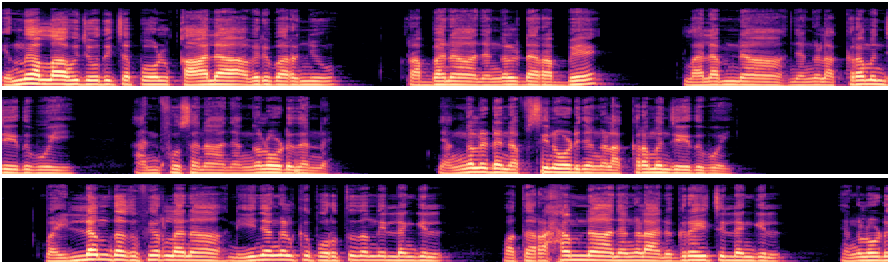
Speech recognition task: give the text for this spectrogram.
എന്ന് അള്ളാഹു ചോദിച്ചപ്പോൾ കാല അവർ പറഞ്ഞു റബ്ബന ഞങ്ങളുടെ റബ്ബെ ലലംന ഞങ്ങൾ അക്രമം ചെയ്തു പോയി. അൻഫുസന ഞങ്ങളോട് തന്നെ. ഞങ്ങളുടെ നഫ്സിനോട് ഞങ്ങൾ അക്രമം ചെയ്തു പോയി. വൈല്ലം തഗ്ഫിർലന നീ ഞങ്ങൾക്ക് പുറത്തു തന്നില്ലെങ്കിൽ വത്തറഹംന ഞങ്ങളെ അനുഗ്രഹിച്ചില്ലെങ്കിൽ ഞങ്ങളോട്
